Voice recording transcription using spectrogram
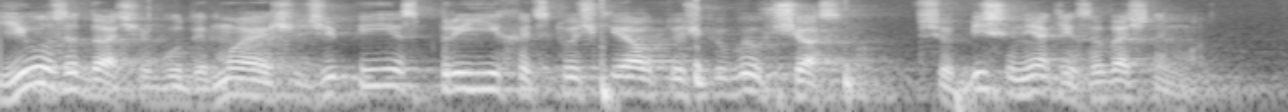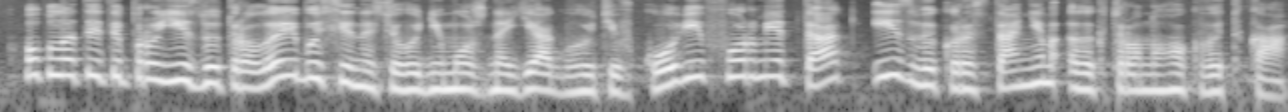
Його задача буде, маючи GPS, приїхати з точки А в точку Б вчасно. Все, більше ніяких задач немає. Оплатити проїзд у тролейбусі на сьогодні можна як в готівковій формі, так і з використанням електронного квитка,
